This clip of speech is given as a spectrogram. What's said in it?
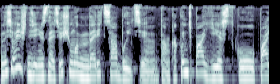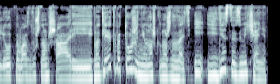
На сегодняшний день, вы знаете, очень модно дарить события, там, какую-нибудь поездку, полет на воздушном шаре. Но для этого тоже немножко нужно знать. И единственное замечание,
